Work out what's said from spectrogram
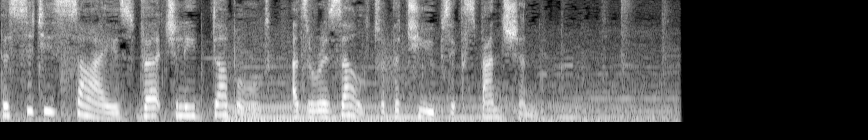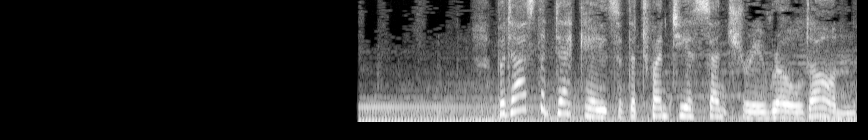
the city's size virtually doubled as a result of the Tube's expansion. But as the decades of the 20th century rolled on,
